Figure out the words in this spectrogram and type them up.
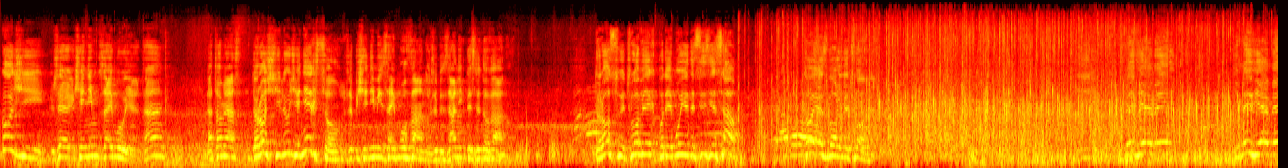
godzi, że się nim zajmuje, tak? Natomiast dorośli ludzie nie chcą, żeby się nimi zajmowano, żeby za nich decydowano. Dorosły człowiek podejmuje decyzję sam. To jest wolny człowiek. I my wiemy, i my wiemy,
